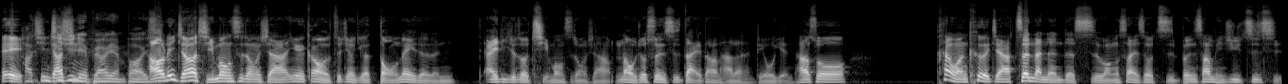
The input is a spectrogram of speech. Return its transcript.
哎、好，请继续你的表演，不好意思。好，你讲到启梦吃龙虾，因为刚好最近有一个抖内的人 ID 叫做启梦吃龙虾，那我就顺势带到他的留言。他说看完客家真男人的死亡赛之后，直奔商品去支持，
